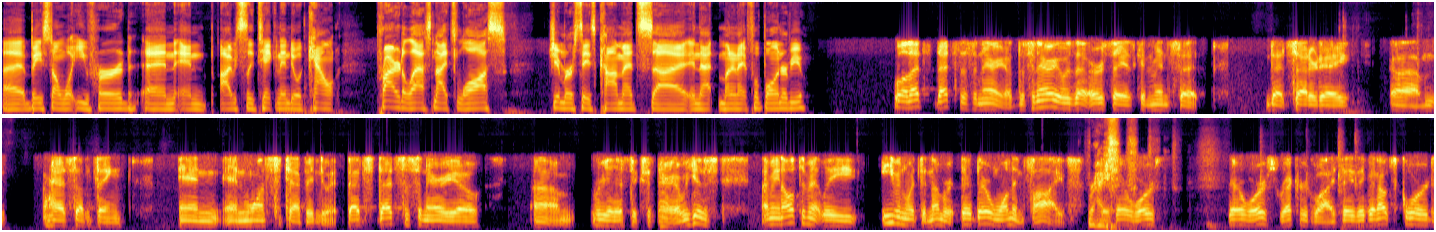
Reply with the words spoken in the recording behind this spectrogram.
uh, based on what you've heard and and obviously taken into account prior to last night's loss, Jim Irsay's comments uh, in that Monday Night Football interview? Well, that's that's the scenario. The scenario is that Irsay is convinced that that Saturday um, has something and and wants to tap into it. That's that's the scenario, um, realistic scenario. Because I mean, ultimately, even with the number, they're, they're one in five. Right. They're worse. They're worse record wise. They they've been outscored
